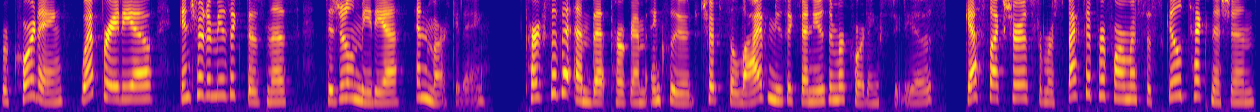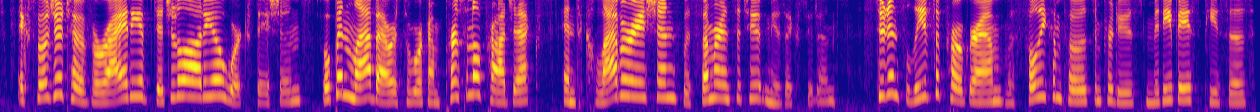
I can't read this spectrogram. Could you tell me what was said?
recording, web radio, intro to music business, digital media, and marketing. Perks of the MBET program include trips to live music venues and recording studios, guest lectures from respected performers to skilled technicians, exposure to a variety of digital audio workstations, open lab hours to work on personal projects, and collaboration with Summer Institute music students. Students leave the program with fully composed and produced MIDI-based pieces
